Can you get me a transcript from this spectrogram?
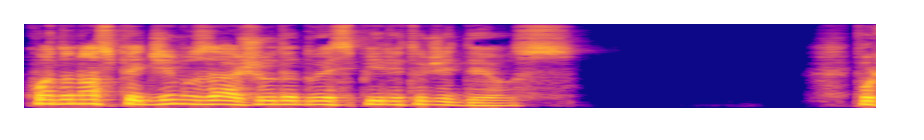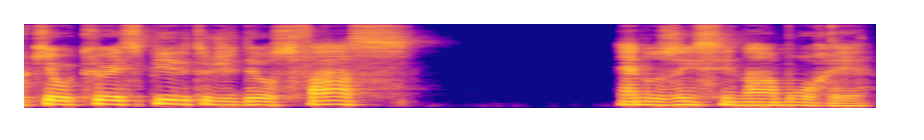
quando nós pedimos a ajuda do Espírito de Deus. Porque o que o Espírito de Deus faz é nos ensinar a morrer.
